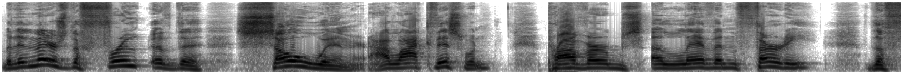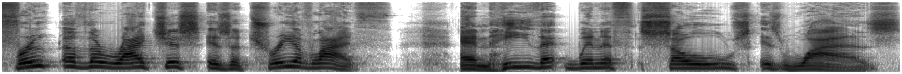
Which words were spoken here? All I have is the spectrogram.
but then there's the fruit of the soul winner. I like this one. Proverbs 11:30. The fruit of the righteous is a tree of life, and he that winneth souls is wise.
